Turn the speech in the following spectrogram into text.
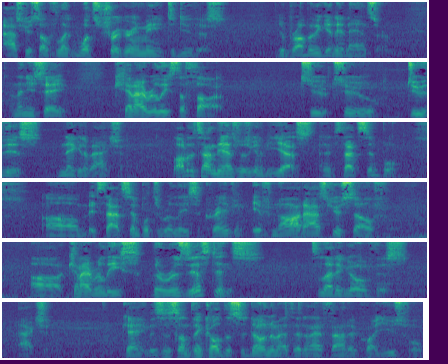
ask yourself like what's triggering me to do this? You'll probably get an answer. And then you say can i release the thought to to do this negative action? A lot of the time the answer is going to be yes and it's that simple. Um, it's that simple to release a craving. If not ask yourself uh, can i release the resistance to letting go of this action? Okay? This is something called the Sedona Method and i found it quite useful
